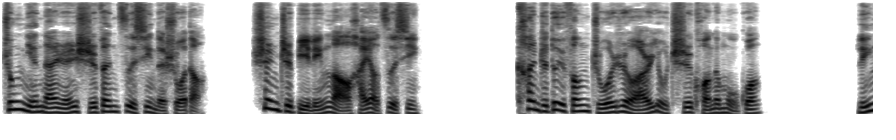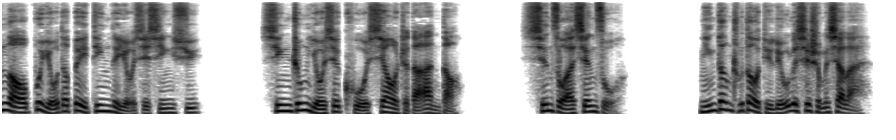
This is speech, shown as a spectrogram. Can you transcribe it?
中年男人十分自信的说道，甚至比林老还要自信。看着对方灼热而又痴狂的目光，林老不由得被盯得有些心虚，心中有些苦笑着的暗道：“先祖啊，先祖，您当初到底留了些什么下来？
